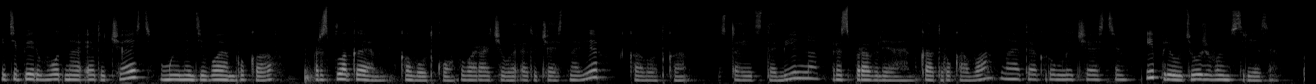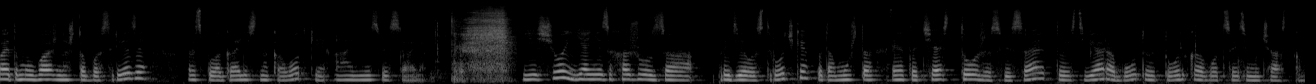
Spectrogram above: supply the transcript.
И теперь вот на эту часть мы надеваем рукав, располагаем колодку, поворачивая эту часть наверх. Колодка стоит стабильно. Расправляем кат рукава на этой округлой части и приутюживаем срезы. Поэтому важно, чтобы срезы располагались на колодке, а не свисали. Еще я не захожу за пределы строчки, потому что эта часть тоже свисает, то есть я работаю только вот с этим участком.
